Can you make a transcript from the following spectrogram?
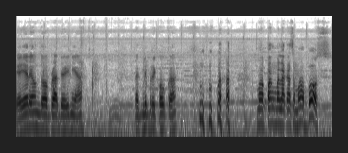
Kaya rin do brother niya. Naglibre ko ka. mga pang malakas mga boss.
